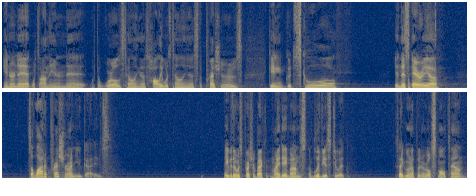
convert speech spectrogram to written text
Internet, what's on the internet, what the world's telling us, Hollywood's telling us, the pressures, getting a good school in this area. It's a lot of pressure on you guys. Maybe there was pressure back in my day, but I'm just oblivious to it because I grew up in a real small town.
